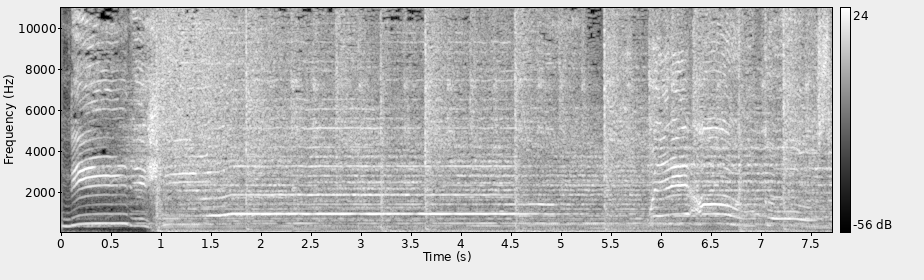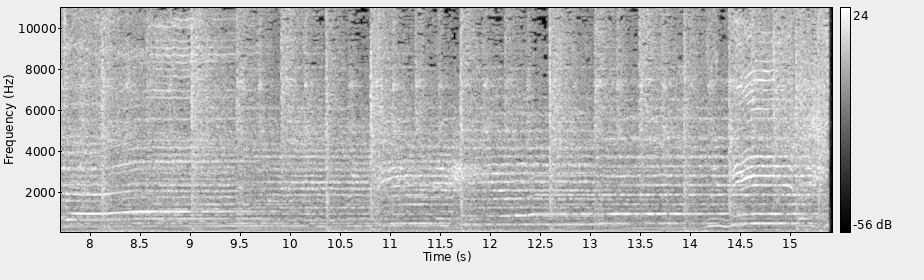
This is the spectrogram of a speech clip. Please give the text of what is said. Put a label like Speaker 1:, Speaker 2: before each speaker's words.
Speaker 1: need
